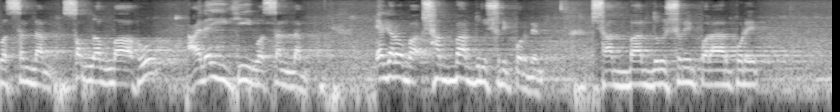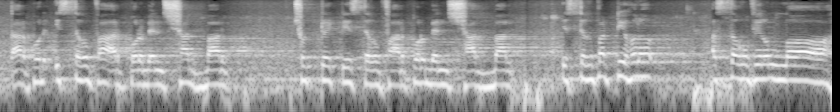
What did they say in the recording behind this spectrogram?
ওয়াসাল্লাম, সাল্লাল্লাহু আলাইহি ওয়াসাল্লাম। এগারো বা সাতবার দুরুদ শরীফ পড়বেন। সাতবার দুরুদ শরীফ পড়ার পরে তারপর ইস্তফার পড়বেন সাতবার। ছোট্ট একটি ইস্তফার পড়বেন সাতবার। ইস্তফারটি হলো আস্তাগফিরুল্লাহ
